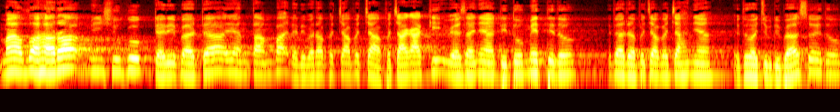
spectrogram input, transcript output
mazhara min syuguk daripada yang tampak daripada pecah-pecah. Pecah kaki biasanya ditumit itu. Itu ada pecah-pecahnya. Itu wajib dibasuh itu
